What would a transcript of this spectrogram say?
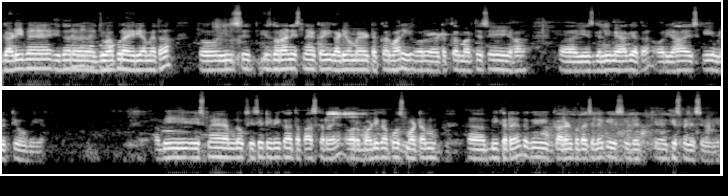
गाड़ी में इधर जुआपुरा एरिया में था तो इस इस दौरान इसने कई गाड़ियों में टक्कर मारी और टक्कर मारते से यहाँ अ, ये इस गली में आ गया था और यहाँ इसकी मृत्यु हो गई है अभी इसमें हम लोग सीसीटीवी का तपास कर रहे हैं और बॉडी का पोस्टमार्टम अ, भी कर रहे हैं ताकि कारण पता चले कि इसकी डेथ किस वजह से हुई है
